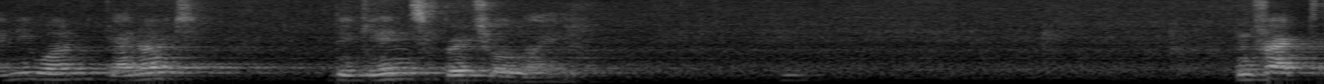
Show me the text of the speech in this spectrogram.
anyone cannot begin spiritual life. In fact,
